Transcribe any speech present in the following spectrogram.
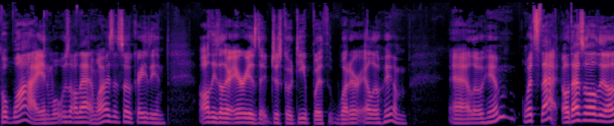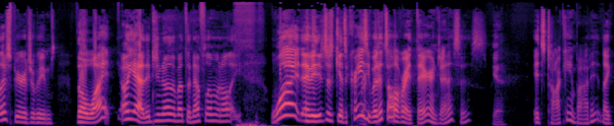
but why? And what was all that? And why was it so crazy? And all these other areas that just go deep with what are Elohim? Elohim? What's that? Oh, that's all the other spiritual beings. The what? Oh yeah, did you know about the Nephilim and all that? What? I mean, it just gets crazy, but it's all right there in Genesis. Yeah. It's talking about it. Like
